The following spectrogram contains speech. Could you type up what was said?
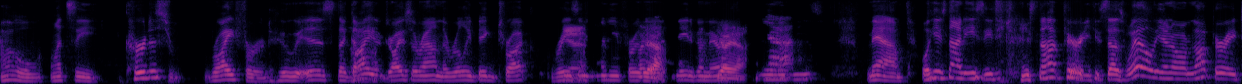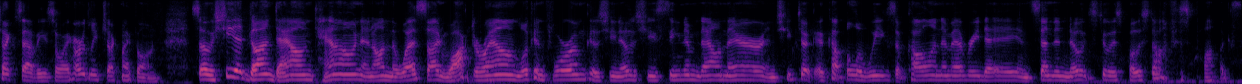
oh, let's see, Curtis Ryford, who is the guy who drives around the really big truck raising money for Oh, the yeah. Native. American Yeah. communities. Yeah, well, he's not easy. To, he's not very, he says, well, you know, I'm not very tech savvy, so I hardly check my phone. So she had gone downtown and on the west side, walked around looking for him because she knows she's seen him down there. And she took a couple of weeks of calling him every day and sending notes to his post office box.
